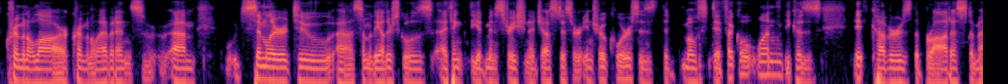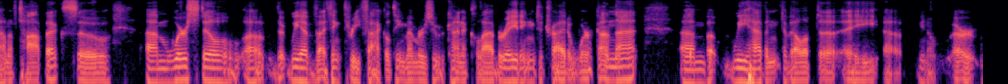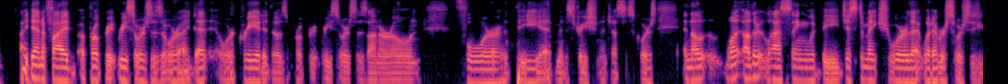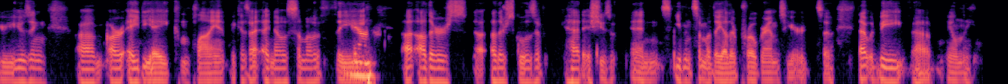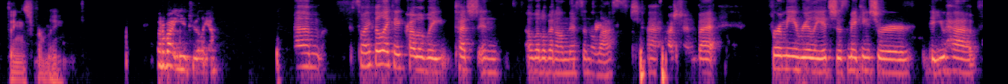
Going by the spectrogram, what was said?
criminal law or criminal evidence. Um, similar to uh, some of the other schools, I think the administration of justice or intro course is the most difficult one because it covers the broadest amount of topics. So um, we're still uh, we have i think three faculty members who are kind of collaborating to try to work on that um, but we haven't developed a, a uh, you know or identified appropriate resources or or created those appropriate resources on our own for the administration of justice course and the one other last thing would be just to make sure that whatever sources you're using um, are ada compliant because I, I know some of the Yeah. Uh, others uh, other schools have had issues and even some of the other programs here so that would be uh, the only things for me What about you, Julia? Um, so I feel like I probably touched in a little bit on this in the last uh, question, but for me, really, it's just making sure that you have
